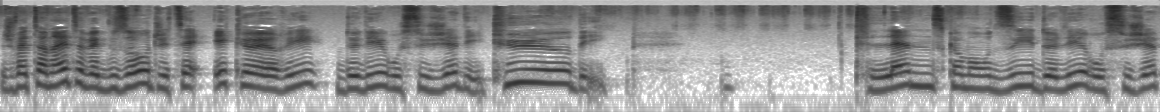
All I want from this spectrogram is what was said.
je vais être honnête avec vous autres, j'étais écœurée de lire au sujet des cures, des cleanses, comme on dit, de lire au sujet.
